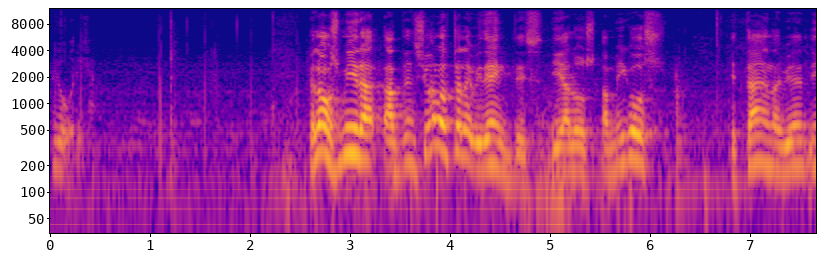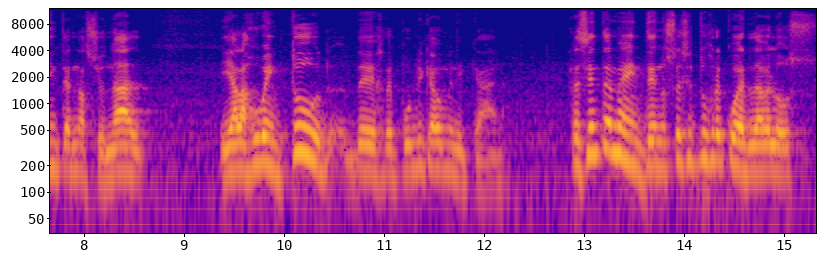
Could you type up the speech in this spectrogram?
Beauty. Veloz, mira, atención a los televidentes y a los amigos que están a nivel internacional y a la juventud de República Dominicana. Recientemente, no sé si tú recuerdas, Veloz,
